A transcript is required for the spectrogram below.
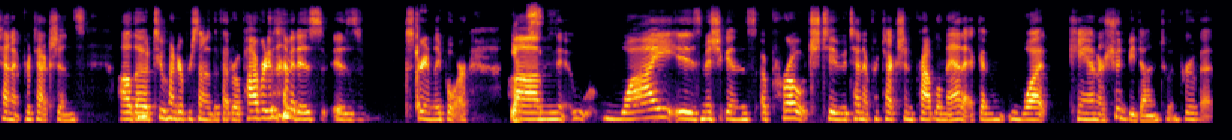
tenant protections although 200% mm-hmm. of the federal poverty limit is is extremely poor Yes. Um, why is Michigan's approach to tenant protection problematic and what can or should be done to improve it?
